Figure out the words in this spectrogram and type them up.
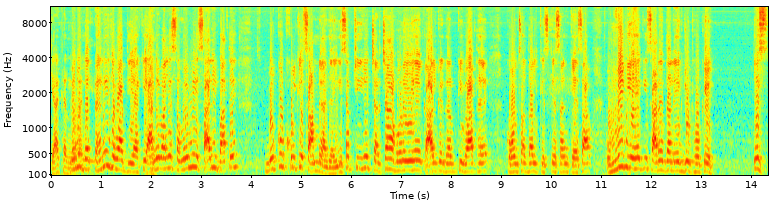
क्या करने मैंने पहले ही जवाब दिया कि आने वाले समय में सारी बातें बिल्कुल खुल के सामने आ जाएँगी। सब चीज़ें चर्चा हो रही है। काल के गर्भ की बात है। कौन सा दल किसके संग कैसा? उम्मीद ये है कि सारे दल एकजुट होके इस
